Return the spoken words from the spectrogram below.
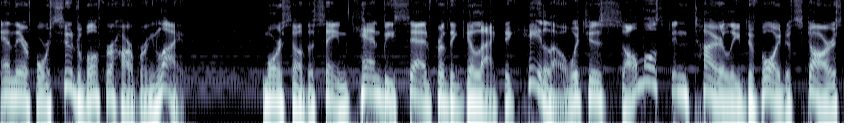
and therefore suitable for harboring life. More so, the same can be said for the galactic halo, which is almost entirely devoid of stars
